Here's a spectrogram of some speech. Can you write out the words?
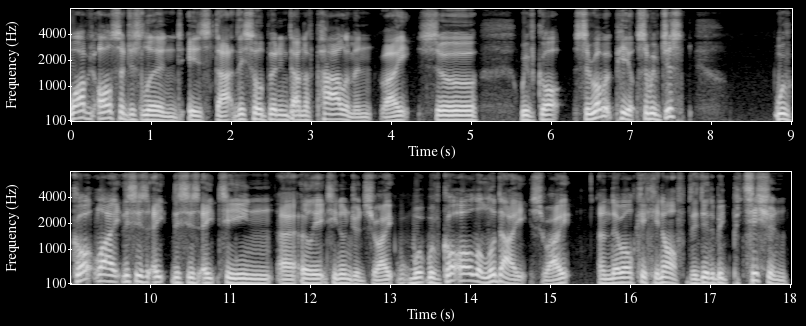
what I've also just learned is that this whole burning down of Parliament, right? So we've got Sir Robert Peel. So we've just we've got like this is eight, this is eighteen uh, early eighteen hundreds, right? We've got all the Luddites, right, and they're all kicking off. They did a big petition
